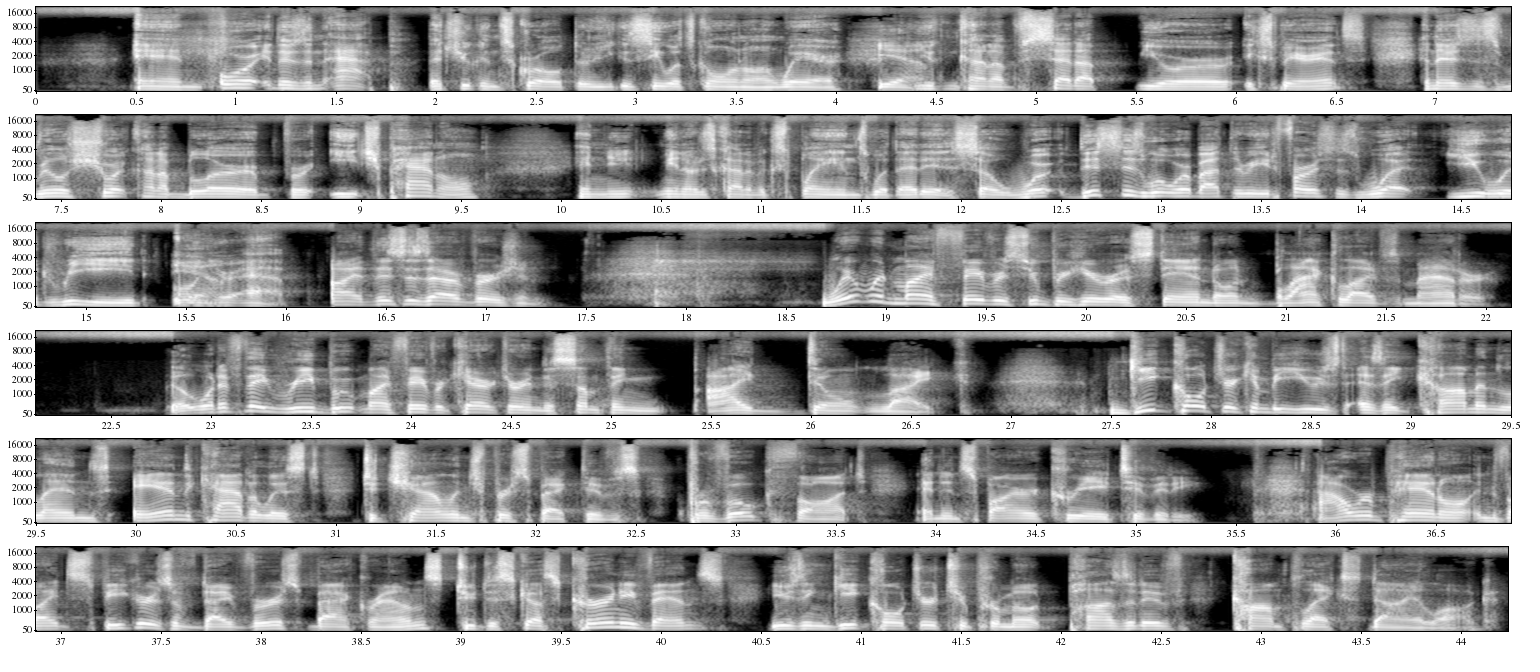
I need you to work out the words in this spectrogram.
and or there's an app that you can scroll through. You can see what's going on where. Yeah. You can kind of set up your experience, and there's this real short kind of blurb for each panel. And you, you know, just kind of explains what that is. So we're, this is what we're about to read first. Is what you would read on Yeah. your app. All right, this is our version. Where would my favorite superhero stand on Black Lives Matter? Uh, What if they reboot my favorite character into something I don't like? Geek culture can be used as a common lens and catalyst to challenge perspectives, provoke thought, and inspire creativity. Our panel invites speakers of diverse backgrounds to discuss current events using geek culture to promote positive, complex dialogue.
